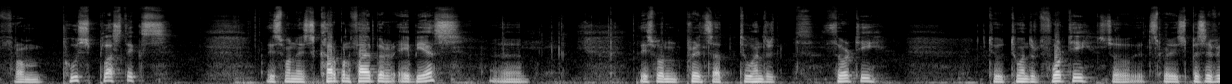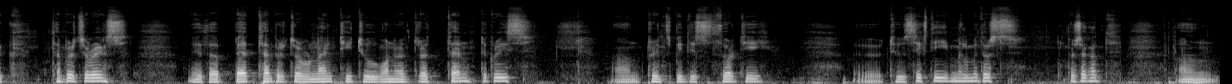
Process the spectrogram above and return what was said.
from push plastics. This one is carbon fiber ABS uh, this one prints at 230 to 240 so it's very specific temperature range with a bed temperature of 90 to 110 degrees. And print speed is 30 uh, to 60 millimeters per second. And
